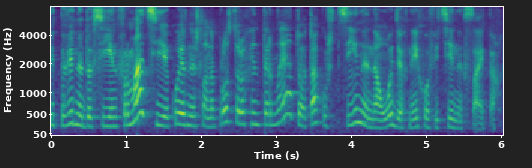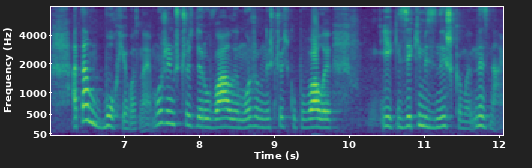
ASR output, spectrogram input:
відповідно до всієї інформації, яку я знайшла на просторах інтернету, а також ціни на одяг на їх офіційних сайтах. А там Бог його знає. Може їм щось дарували, може вони щось купували з якимись знижками, не знаю.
